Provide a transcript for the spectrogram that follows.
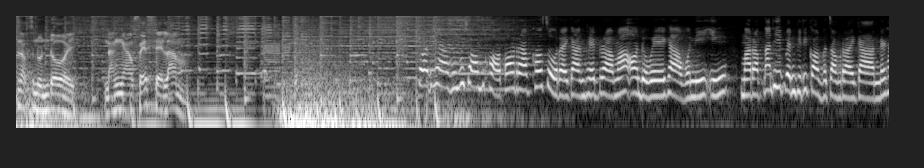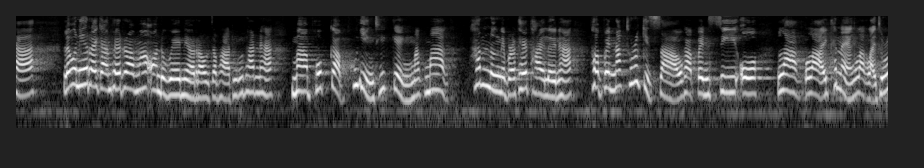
สนับสนุนโดยนางงามเฟสเซรั่ม วัสดีค่ะ คุณผู้ชมขอต้อนรับเข้าสู่รายการเพจดราม่า on the way ค่ะ วันนี้อิงมารับหน้าที่เป็นพิธีกรประจำรายการนะคะ และวันนี้รายการเพจดราม่า on the way เนี่ยเราจะพาทุกท่านนะคะ มาพบกับผู้หญิงที่เก่งมากๆ ท่านหนึ่งในประเทศไทยเลยนะคะ เธอเป็นนักธุรกิจสาวค่ะ เป็น CEO หลากหลายแขนงหลากหลายธุร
